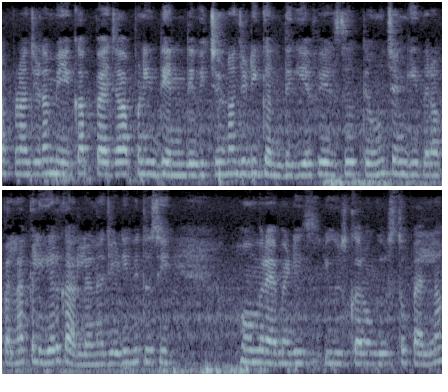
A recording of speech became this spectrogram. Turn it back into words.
ਆਪਣਾ ਜਿਹੜਾ ਮੇਕਅਪ ਹੈ ਜਾਂ ਆਪਣੀ ਦਿਨ ਦੇ ਵਿੱਚ ਨਾ ਜਿਹੜੀ ਗੰਦਗੀ ਹੈ ਫੇਸ ਦੇ ਉੱਤੇ, ਉਹਨੂੰ ਚੰਗੀ ਤਰ੍ਹਾਂ ਪਹਿਲਾਂ ਕਲੀਅਰ ਕਰ ਲੈਣਾ, ਜਿਹੜੀ ਵੀ ਤੁਸੀਂ ਹੋਮ ਰੈਮੇਡੀਜ਼ ਯੂਜ਼ ਕਰੋਗੇ ਉਸ ਤੋਂ ਪਹਿਲਾਂ।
